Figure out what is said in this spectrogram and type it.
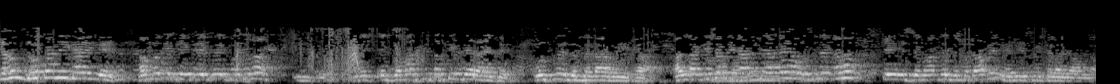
کہ ہم دھوکہ نہیں کھائیں گے۔ ہم لوگ ایک ایک ایک ایک جماعت کی ترتیب دے رہے تھے۔ اس میں ذمہ دار نہیں تھا۔ اللہ کے شب ایک آدمی آ گیا اس نے کہا کہ اس جماعت میں ذمہ دار نہیں میں اس میں چلا جاؤں گا۔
